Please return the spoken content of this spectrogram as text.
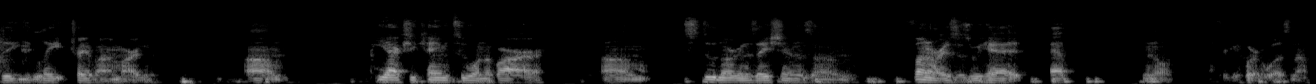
the late Trayvon Martin. Um, he actually came to one of our um, student organizations um, fundraisers we had at, you know, I forget where it was now.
